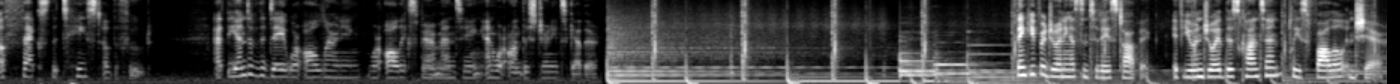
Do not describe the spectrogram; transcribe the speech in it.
affects the taste of the food. At the end of the day, we're all learning, we're all experimenting, and we're on this journey together. Thank you for joining us in today's topic. If you enjoyed this content, please follow and share.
